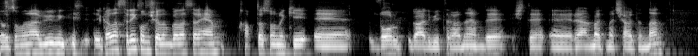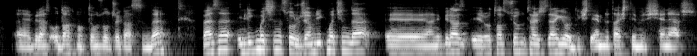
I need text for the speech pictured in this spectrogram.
o zaman abi bir- Galatasaray'ı konuşalım. Galatasaray hem hafta sonraki e, zor galibiyetlerden hem de işte e, Real Madrid maçı ardından e, biraz odak noktamız olacak aslında. Ben sana lig maçını soracağım. Lig maçında e, hani biraz e, rotasyonlu tercihler gördük. İşte Emre Taşdemir, Şener.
